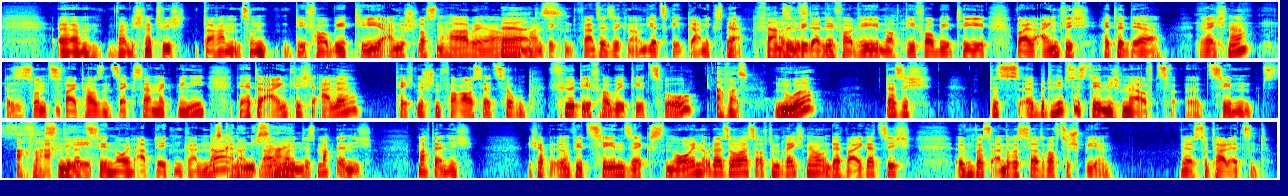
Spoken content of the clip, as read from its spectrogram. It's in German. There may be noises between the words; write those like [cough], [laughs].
ähm, weil ich natürlich daran so ein DVB-T angeschlossen habe, ja, Ja, um mein das- Sign- Fernsehsignal und jetzt geht gar nichts mehr. Ja, Fernsehen also weder DVD noch DVB-T, weil eigentlich hätte der Rechner, das ist so ein 2006er Mac Mini, der hätte eigentlich alle technischen Voraussetzungen für DVB-T2 Ach was. nur, dass ich das äh, Betriebssystem nicht mehr auf zw- äh, 10, Ach was, 8 oder nee. 10, 9 updaten kann. Das Nein, kann doch nicht nein, sein. Das macht er nicht. Macht er nicht. Ich habe irgendwie 10, 6, 9 oder sowas auf dem Rechner und er weigert sich, irgendwas anderes da drauf zu spielen. Der ist total ätzend.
